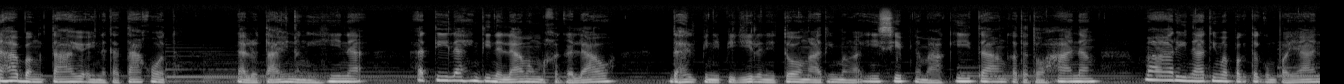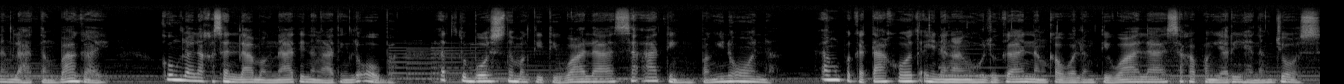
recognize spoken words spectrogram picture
na habang tayo ay natatakot, lalo tayo nanghihina at tila hindi na lamang makagalaw dahil pinipigilan nito ang ating mga isip na makita ang katotohanang maaari nating mapagtagumpayan ang lahat ng bagay kung lalakasan lamang natin ang ating loob at lubos na magtitiwala sa ating Panginoon. Ang pagkatakot ay nangangahulugan ng kawalang tiwala sa kapangyarihan ng Diyos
